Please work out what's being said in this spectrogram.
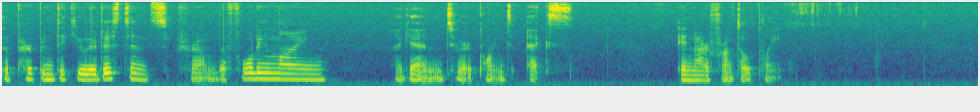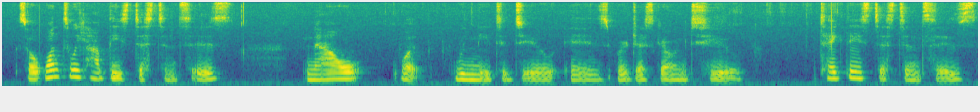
the perpendicular distance from the folding line again to our point X in our frontal plane. So once we have these distances, now what we need to do is we're just going to take these distances.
